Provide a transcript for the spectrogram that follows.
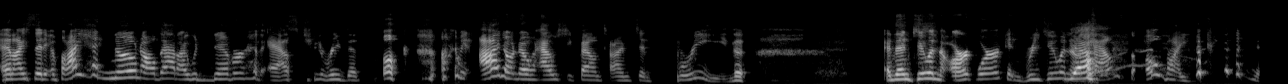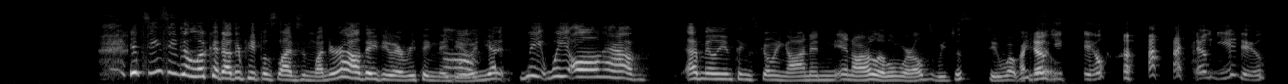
And I said, if I had known all that, I would never have asked you to read this book. I mean, I don't know how she found time to breathe. And then doing the artwork and redoing yeah. her house. Oh my goodness. It's easy to look at other people's lives and wonder how they do everything they oh. do. And yet we we all have a million things going on in in our little worlds. We just do what we I know do. you do. I know you do.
